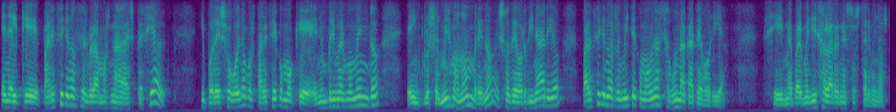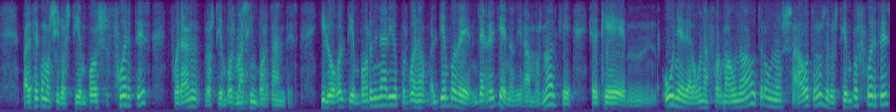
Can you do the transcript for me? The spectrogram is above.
en el que parece que no celebramos nada especial, y por eso, bueno, pues parece como que en un primer momento, e incluso el mismo nombre, ¿no? Eso de ordinario, parece que nos remite como a una segunda categoría si me permitís hablar en esos términos. Parece como si los tiempos fuertes fueran los tiempos más importantes. Y luego el tiempo ordinario, pues bueno, el tiempo de, relleno, digamos, ¿no? El que, el que mm, une de alguna forma uno a otro, unos a otros de los tiempos fuertes,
